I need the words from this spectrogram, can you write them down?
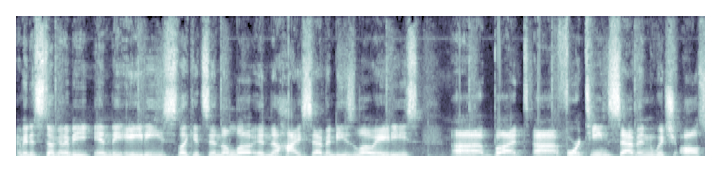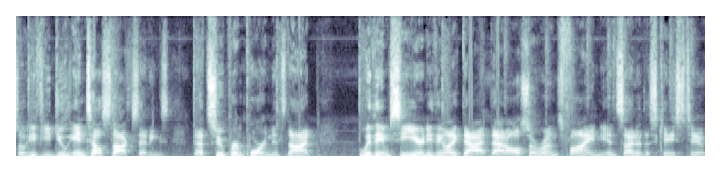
I mean, it's still going to be in the 80s, like it's in the low, in the high 70s, low 80s. Uh, but uh, 14.7, which also, if you do Intel stock settings, that's super important. It's not with MC or anything like that. That also runs fine inside of this case too.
